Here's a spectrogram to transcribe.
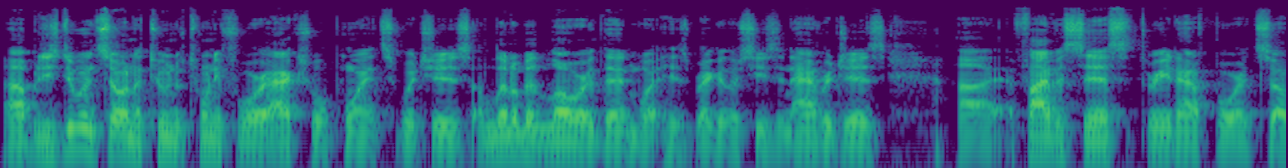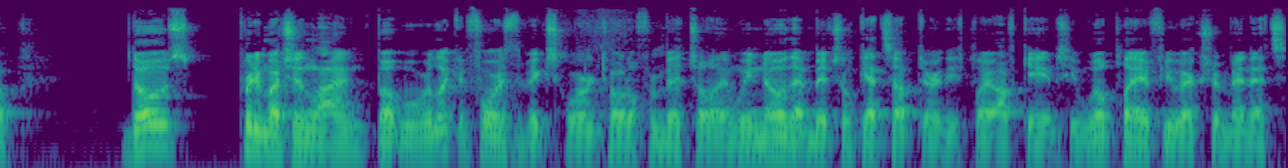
Uh, but he's doing so on a tune of 24 actual points, which is a little bit lower than what his regular season average is. Uh, five assists, three and a half boards. So those pretty much in line. But what we're looking for is the big scoring total for Mitchell, and we know that Mitchell gets up during these playoff games. He will play a few extra minutes,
